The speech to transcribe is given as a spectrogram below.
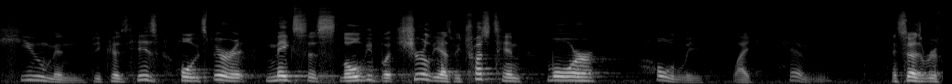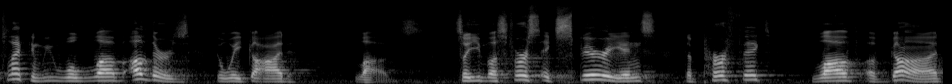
humans, because His Holy Spirit makes us slowly but surely, as we trust Him, more holy like Him. And so, as we reflect Him, we will love others the way God loves. So, you must first experience the perfect love of God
